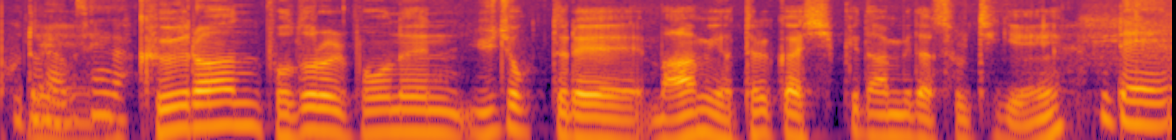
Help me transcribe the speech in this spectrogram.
보도라고 예, 생각. 그런 보도를 보는 유족들의 마음이 어떨까 싶기도 합니다. 솔직히. 네.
